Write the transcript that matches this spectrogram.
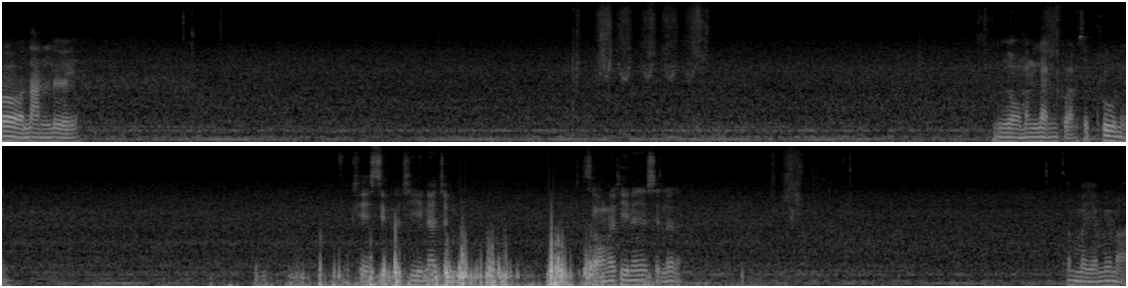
ก็รันเลย ลองมันรันก่อนสักครู่หนึ่งโอเคสิบนาทีน่าจะสองนาทีน่าจะเสร็จแล้วแหละทำไมยังไม่มา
